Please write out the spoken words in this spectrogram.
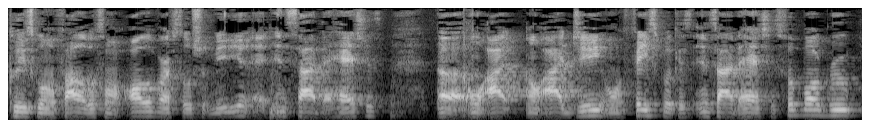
Please go and follow us on all of our social media at Inside the Hashes uh, on I, on IG, on Facebook is Inside the Hashes Football Group,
